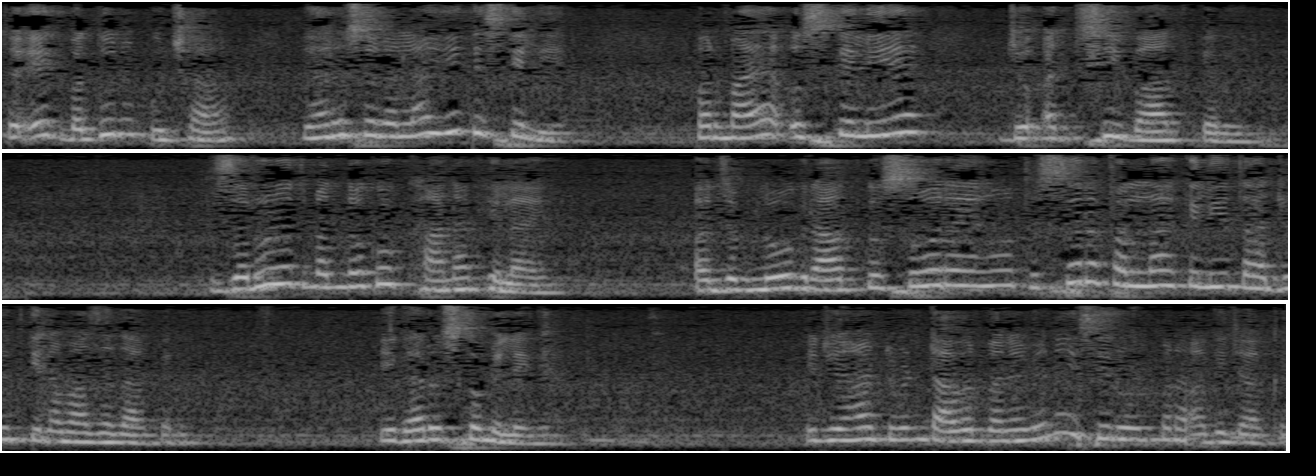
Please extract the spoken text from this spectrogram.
تو ایک بدو نے پوچھا، یا رسول اللہ، یہ کس کے لیے؟ فرمایا، اس کے لیے جو اچھی بات کرے۔ ضرورت مندوں کو کھانا کھلائے۔ اور جب لوگ رات کو سو رہے ہوں تو صرف اللہ کے لیے تعجد کی نماز ادا کرے یہ گھر اس کو ملیں گے۔ یہ جو یہاں ٹوین ٹاور بنے ہوئے نا اسی روڈ پر آگے جا کر۔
